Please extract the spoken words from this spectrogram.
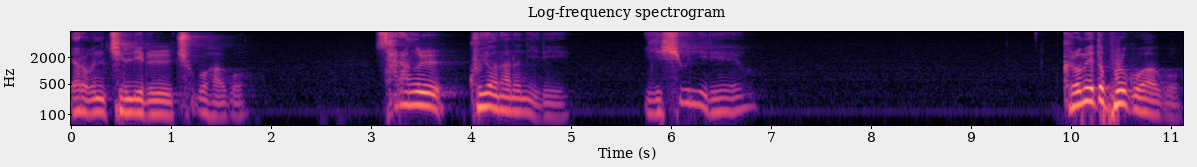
여러분 진리를 추구하고 사랑을 구현하는 일이 이게 쉬운 일이에요. 그럼에도 불구하고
